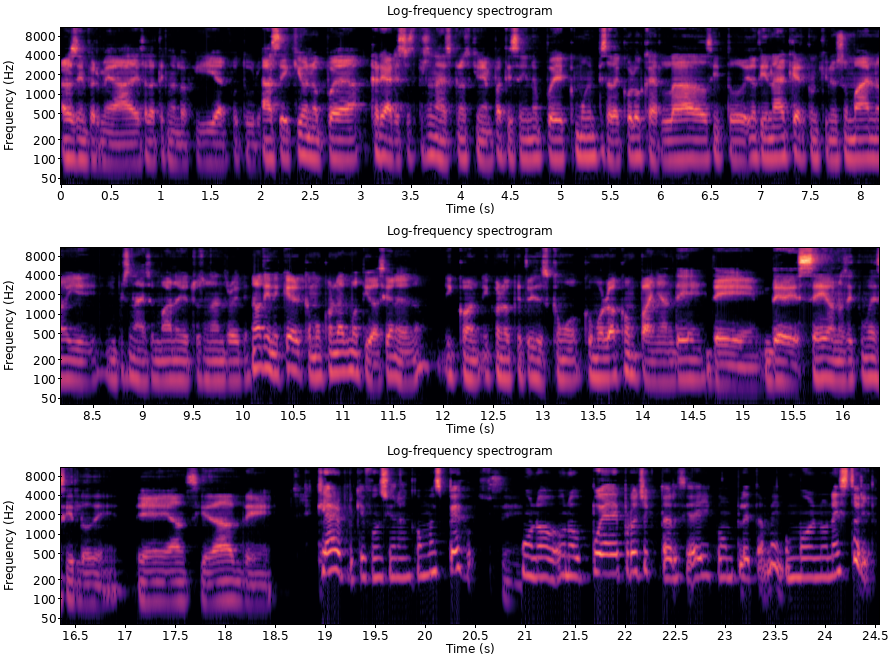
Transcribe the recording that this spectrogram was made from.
a las enfermedades, a la tecnología, al futuro, hace que uno pueda crear esos personajes con los que uno empatiza y uno puede como empezar a colocar lados y todo. Y no tiene nada que ver con que uno es humano y un personaje es humano y otro es un androide. No, tiene que ver como con las motivaciones, ¿no? Y con, y con lo que tú dices, como, como lo acompañan de, de, de deseo, no sé cómo decirlo, de, de ansiedad, de... Claro, porque funcionan como espejos. Sí. Uno, uno puede proyectarse ahí completamente, como en una historia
